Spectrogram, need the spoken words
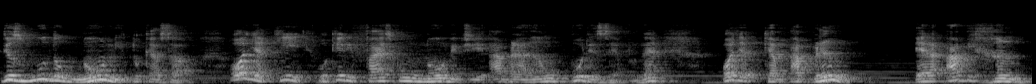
Deus muda o nome do casal. Olha aqui o que ele faz com o nome de Abraão, por exemplo. Né? Olha que Abraão era Abraham,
